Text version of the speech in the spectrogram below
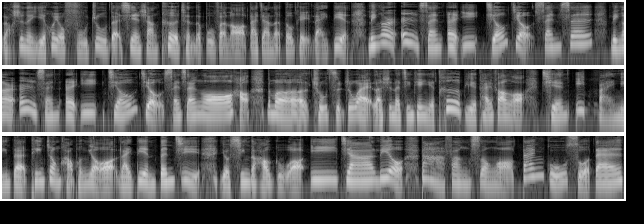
老师呢也会有辅助的线上课程的部分哦，大家呢都可以来电零二二三二一九九三三零二二三二一九九三三哦。好，那么除此之外，老师呢今天也特别开放哦，前一百名的听众好朋友哦来电登记，有新的好股哦，一加六大。大放送哦，单股锁单，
